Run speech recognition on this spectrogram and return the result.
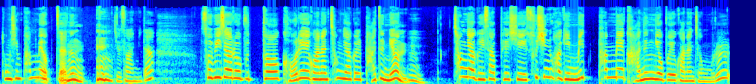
통신 판매업자는 죄송합니다. 소비자로부터 거래에 관한 청약을 받으면 음. 청약 의사 표시의 수신 확인 및 판매 가능 여부에 관한 정보를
